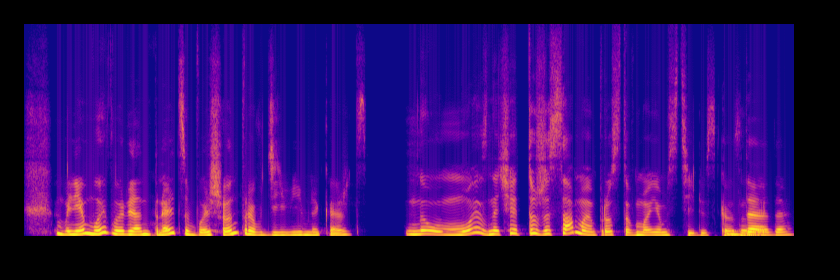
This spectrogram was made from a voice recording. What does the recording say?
Мне мой вариант нравится больше, он правдивее, мне кажется. Ну, мой означает то же самое, просто в моем стиле сказано. Да, да.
